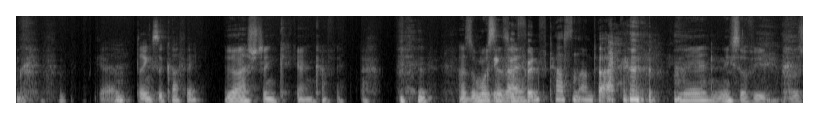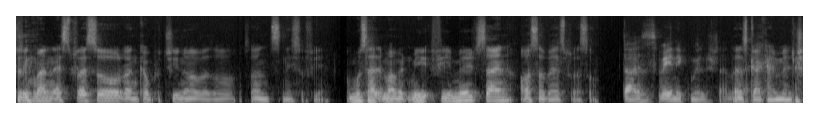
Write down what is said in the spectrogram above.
Geil. Trinkst du Kaffee? Ja, ich trinke gern Kaffee. Also muss ja Trinkst du sein. fünf Tassen am Tag? Nee, nicht so viel. Also ich trinke mal einen Espresso oder einen Cappuccino, aber so sonst nicht so viel. Man muss halt immer mit mi- viel Milch sein, außer bei Espresso. Da ist es wenig Milch dann. Da ist gar kein Milch.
